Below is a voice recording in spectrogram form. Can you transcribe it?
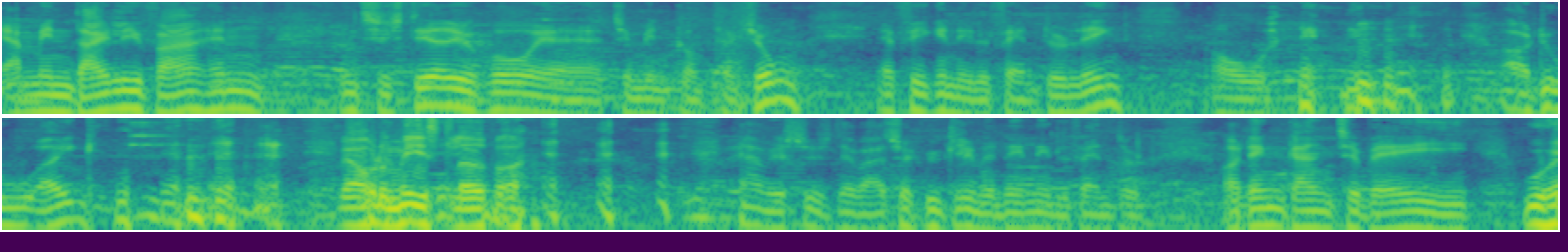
Ja, min dejlige far, han insisterede jo på, at til min konfirmation, jeg fik en elefantøl, ikke? Og, og du ikke? Hvad var du mest glad for? ja, jeg synes, det var så hyggeligt med den elefantøl. Og dengang tilbage i, uh,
